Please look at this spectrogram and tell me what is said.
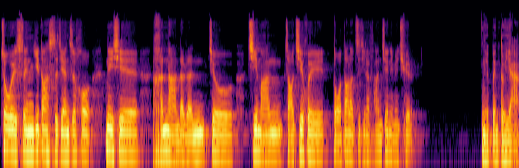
做卫生一段时间之后，那些很懒的人就急忙找机会躲到了自己的房间里面去了。นี่เป็นตัวอย่าง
